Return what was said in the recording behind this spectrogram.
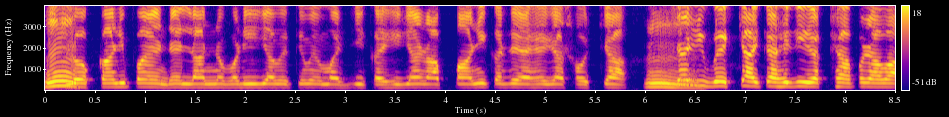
ਹੂੰ ਲੋਕਾਂ ਦੀ ਭੈਣ ਦੇ ਲੰਨ ਬੜੀ ਜਾਵੇ ਕਿਵੇਂ ਮਰਜ਼ੀ ਕਹੀ ਜਾਣ ਆਪਾਂ ਨਹੀਂ ਕਦੇ ਇਹ ਜਾਂ ਸੋਚਿਆ ਹੂੰ। ਚਾਹੀ ਵੇਚਿਆ ਚਾਹੇ ਦੀ ਰੱਖਿਆ ਭਰਾਵਾ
